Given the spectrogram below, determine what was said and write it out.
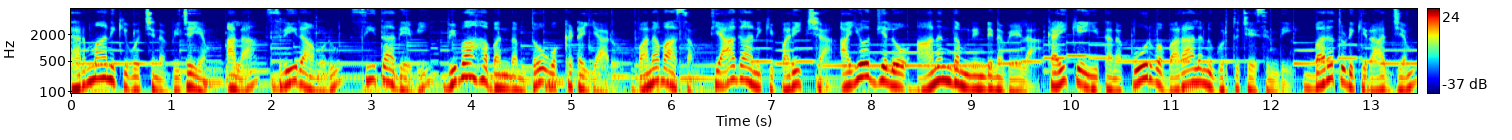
ధర్మానికి వచ్చిన విజయం. అలా శ్రీరాముడు సీతాదేవి వివాహ బంధంతో ఒక్కటయ్యారు. వనవాసం త్యాగానికి పరీక్ష అయోధ్యలో ఆనందం నిండిన వేళ కైకేయి తన పూర్వ వరాలను గుర్తుచేసింది భరతుడికి రాజ్యం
